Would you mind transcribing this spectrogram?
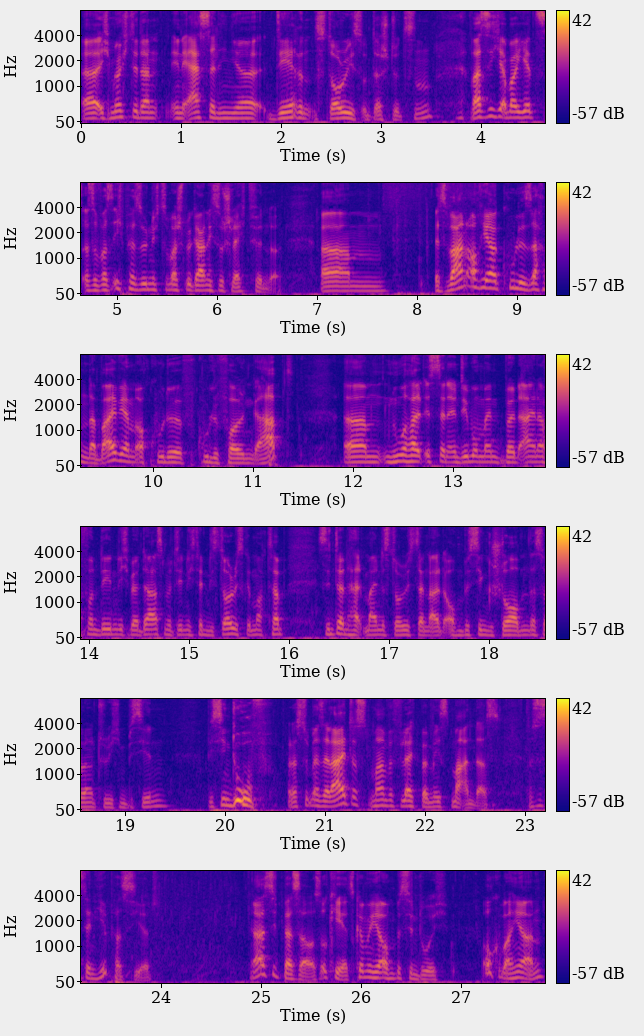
Äh, ich möchte dann in erster Linie deren Stories unterstützen. Was ich aber jetzt, also was ich persönlich zum Beispiel gar nicht so schlecht finde. Ähm, es waren auch ja coole Sachen dabei, wir haben auch coole, coole Folgen gehabt. Ähm, nur halt ist dann in dem Moment, wenn einer von denen nicht mehr da ist, mit denen ich dann die Stories gemacht habe, sind dann halt meine Stories dann halt auch ein bisschen gestorben. Das war natürlich ein bisschen, bisschen doof. Das tut mir sehr leid, das machen wir vielleicht beim nächsten Mal anders. Was ist denn hier passiert? Ja, es sieht besser aus. Okay, jetzt können wir hier auch ein bisschen durch. Oh, guck mal hier an.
